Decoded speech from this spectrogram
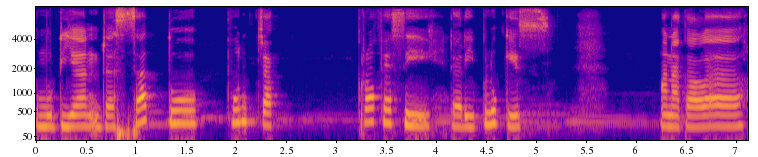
Kemudian ada satu puncak profesi dari pelukis, manakala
